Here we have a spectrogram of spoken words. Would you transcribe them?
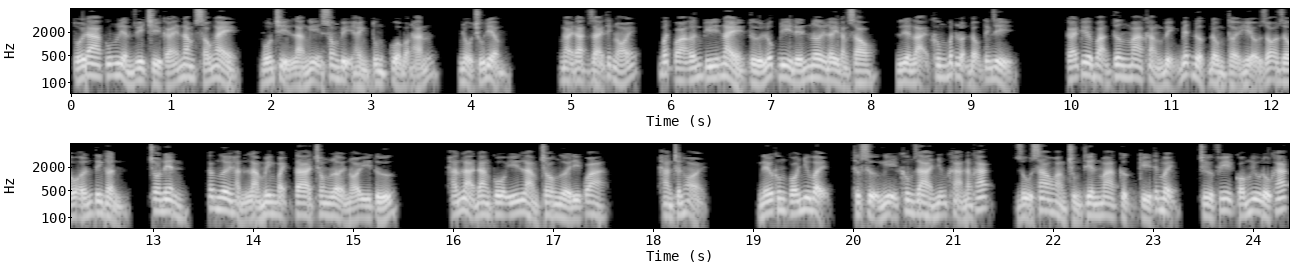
tối đa cũng liền duy trì cái năm sáu ngày, vốn chỉ là nghĩ xong vị hành tung của bọn hắn, nhổ chú điểm ngài đạt giải thích nói, bất quá ấn ký này từ lúc đi đến nơi đây đằng sau, liền lại không bất luận động tính gì. Cái kia bạn tương ma khẳng định biết được đồng thời hiểu rõ dấu ấn tinh thần, cho nên, các ngươi hẳn là minh bạch ta trong lời nói ý tứ. Hắn là đang cố ý làm cho người đi qua. Hàn trấn hỏi, nếu không có như vậy, thực sự nghĩ không ra những khả năng khác, dù sao hoàng trùng thiên ma cực kỳ thiết mệnh, trừ phi có mưu đồ khác,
